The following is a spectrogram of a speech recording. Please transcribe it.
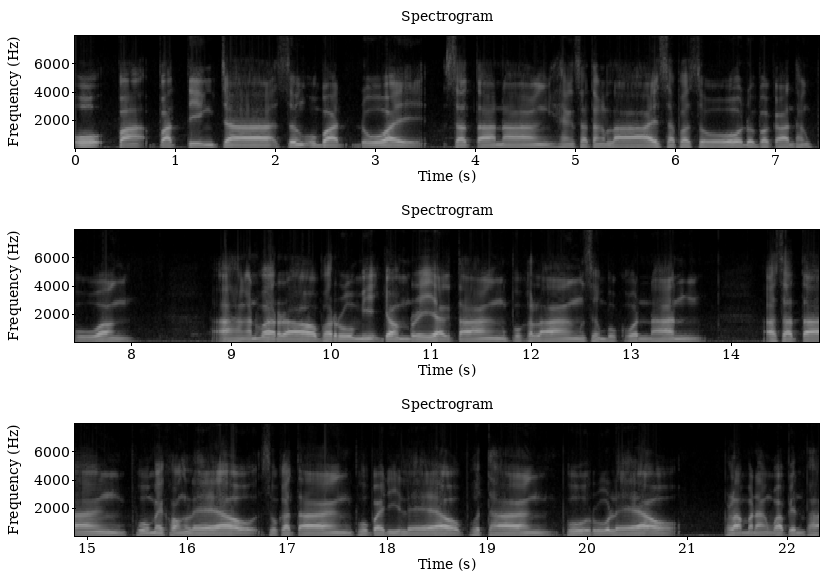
อุปปติงจะซึ่งอุบัติด้วยสตานางแห่งสัตว์ทั้งหลายสัพพโสโดยประการทั้งปวง อาหารว่าเราพระรูมิย่อมเรียกตังผู้คลังซึ่งบุคคลนั้น อาสตังผู้ไม่คล่องแล้ว สุขตังผู้ไปดีแล้วพุทธังผู้รู้แล้ว พระมนังว่าเป็นพร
